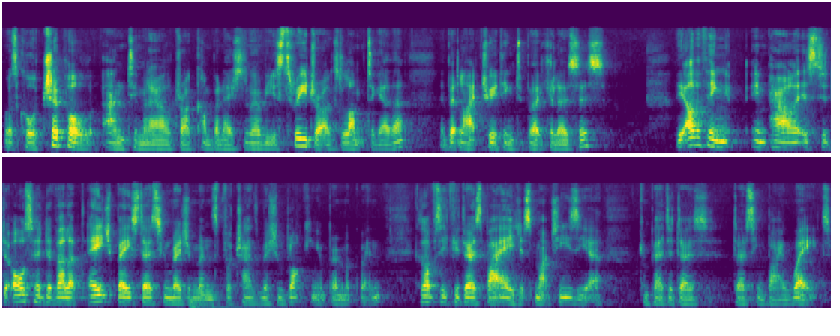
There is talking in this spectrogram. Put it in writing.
what's called triple antimalarial drug combinations, where we use three drugs lumped together, a bit like treating tuberculosis. The other thing in parallel is to also develop age-based dosing regimens for transmission blocking of primaquine, because obviously if you dose by age, it's much easier compared to dose, dosing by weight.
